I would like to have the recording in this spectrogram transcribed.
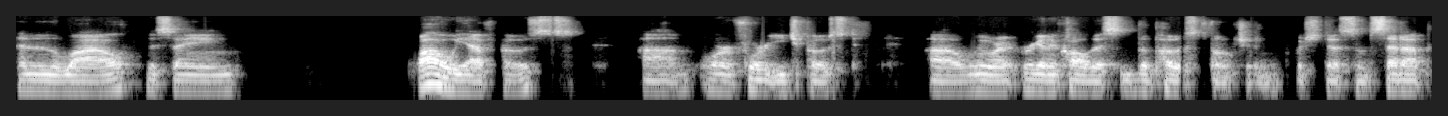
And then the while is saying, while we have posts, um, or for each post, uh, we were, we're going to call this the post function, which does some setup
